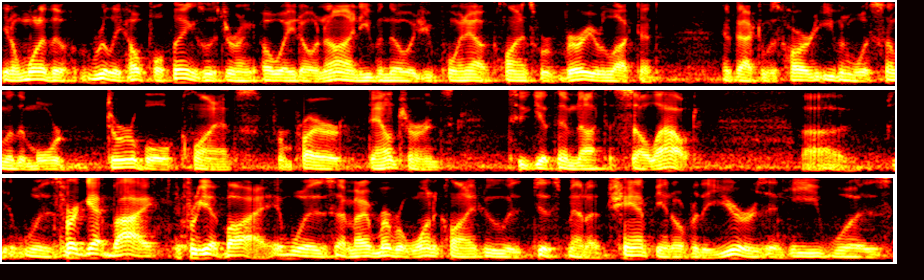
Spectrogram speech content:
you know, one of the really helpful things was during 08, 09, even though, as you point out, clients were very reluctant. In fact, it was hard even with some of the more durable clients from prior downturns to get them not to sell out uh, it was forget buy. Forget buy. It was. I, mean, I remember one client who has just been a champion over the years, and he was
